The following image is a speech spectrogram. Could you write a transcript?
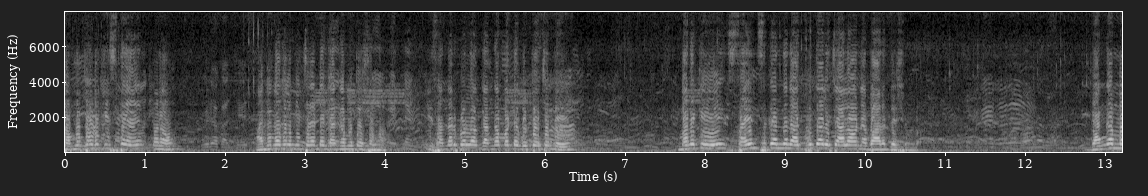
సముద్రుడికి ఇస్తే మనం అన్ని నదులకు ఇచ్చినట్టే గంగమ్మతో సహా. ఈ సందర్భంలో గంగమ్మ అంటే గుర్తొచ్చింది. మనకి సైన్స్ కందని అద్భుతాలు చాలా ఉన్నాయి భారతదేశంలో. గంగమ్మ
